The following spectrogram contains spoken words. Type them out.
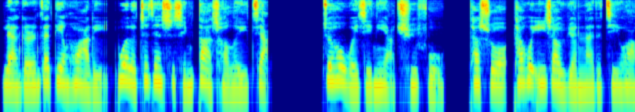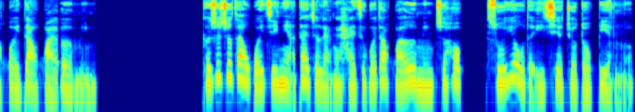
两个人在电话里为了这件事情大吵了一架，最后维吉尼亚屈服，他说他会依照原来的计划回到怀俄明。可是就在维吉尼亚带着两个孩子回到怀俄明之后，所有的一切就都变了。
